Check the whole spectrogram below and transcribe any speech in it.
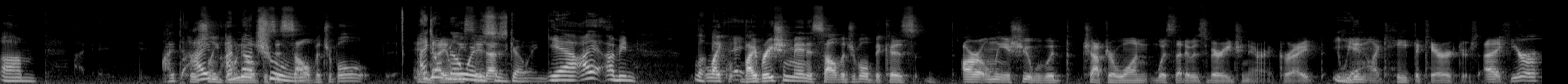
Um, I personally I'm don't know not if this is salvageable. And I don't know where this that- is going. Yeah, I, I mean, look, like I- Vibration Man is salvageable because our only issue with chapter one was that it was very generic, right? We didn't like hate the characters. Uh, here,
